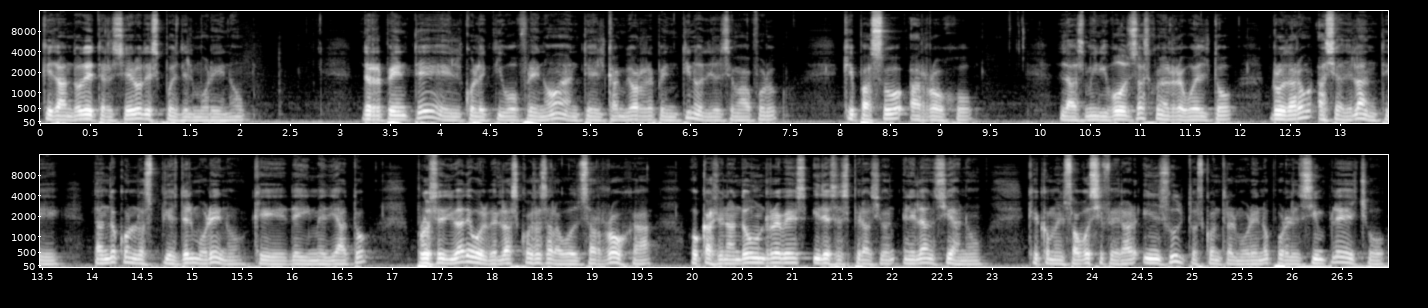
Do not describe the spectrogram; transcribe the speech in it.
quedando de tercero después del moreno. De repente el colectivo frenó ante el cambio repentino del semáforo, que pasó a rojo. Las minibolsas con el revuelto rodaron hacia adelante, dando con los pies del moreno, que de inmediato procedió a devolver las cosas a la bolsa roja, ocasionando un revés y desesperación en el anciano, que comenzó a vociferar insultos contra el moreno por el simple hecho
